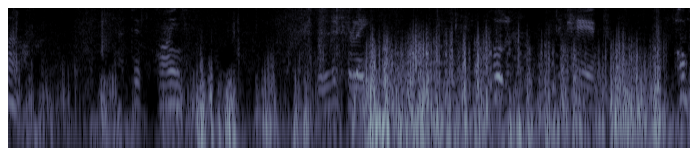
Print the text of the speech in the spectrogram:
Now, at this point, you literally pull the cape up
